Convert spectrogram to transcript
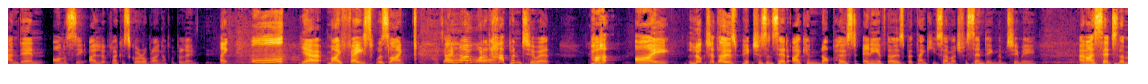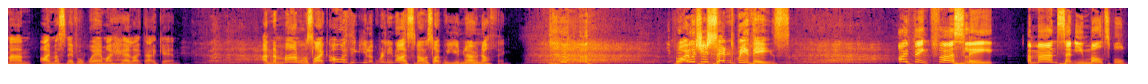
And then, honestly, I looked like a squirrel blowing up a balloon. Like, oh. Yeah, my face was like, I don't know what had oh. happened to it. But I looked at those pictures and said, I cannot post any of those, but thank you so much for sending them to me. And I said to the man, I must never wear my hair like that again. And the man was like, Oh, I think you look really nice. And I was like, Well, you know nothing. Why would you send me these? I think, firstly, a man sent you multiple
